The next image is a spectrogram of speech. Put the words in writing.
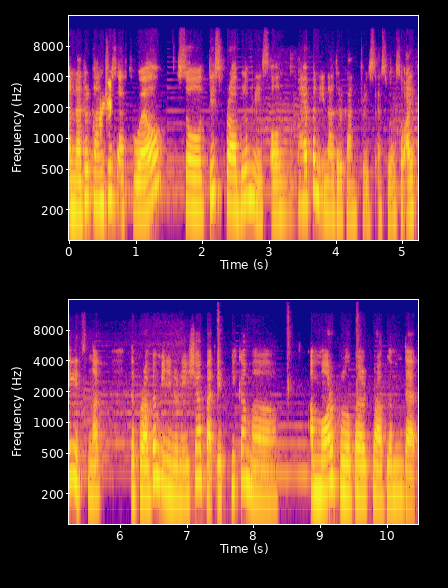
another countries as well. So this problem is also happen in other countries as well. So I think it's not the problem in Indonesia, but it become a a more global problem that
